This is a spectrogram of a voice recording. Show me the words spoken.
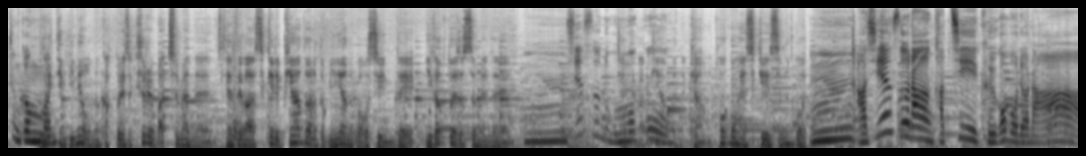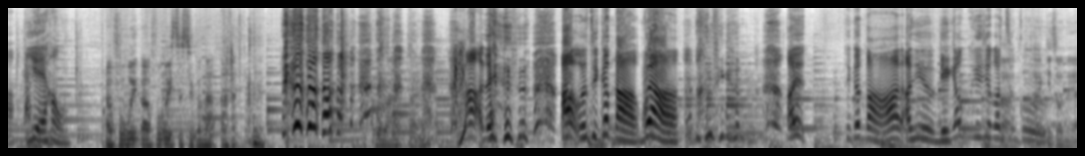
잠깐만 우리 팀 미니언 오는 각도에서 큐를 맞추면은 제드가 스킬이 피하더라도 미니언을 먹을 수 있는데 이 각도에서 쓰면은 음 CS도 못 제드가 먹고 피하면은 그냥 허공에 스킬 쓰는 거 같아. 음 아 CS랑 같이 긁어버려라 이해하옴 아 보고 아 보고 있으시구나. 아, 그걸 할까요? 아, 네. 아, 왜 들켰다. 뭐야. 들켰, 아니, 들켰다. 아, 아니, 얘기하고 계셔가지고. 하기 전에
